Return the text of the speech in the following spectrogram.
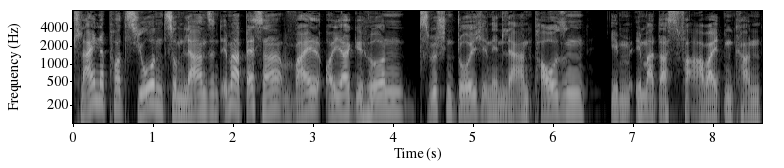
kleine Portionen zum Lernen sind immer besser, weil euer Gehirn zwischendurch in den Lernpausen eben immer das verarbeiten kann,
